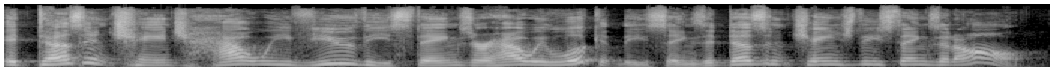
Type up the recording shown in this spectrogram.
It doesn't change how we view these things or how we look at these things. It doesn't change these things at all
